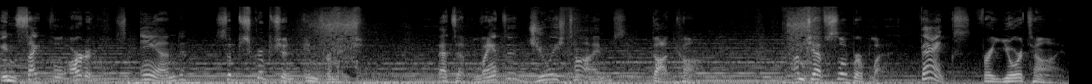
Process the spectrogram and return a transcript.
insightful articles, and subscription information. That's AtlantaJewishTimes.com. I'm Jeff Silberblatt. Thanks for your time.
